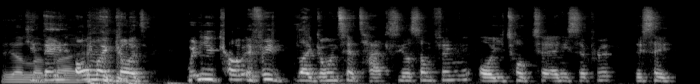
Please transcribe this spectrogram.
Yalla, They, bye. oh my god, when you come, if we like go into a taxi or something, or you talk to any Cypriot, they say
